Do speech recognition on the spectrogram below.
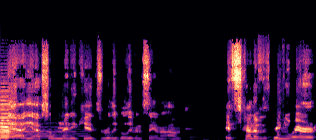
Yeah, yeah. So many kids really believe in Santa. Um, it's kind of the thing where,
